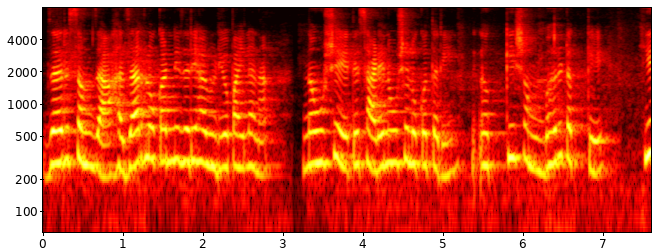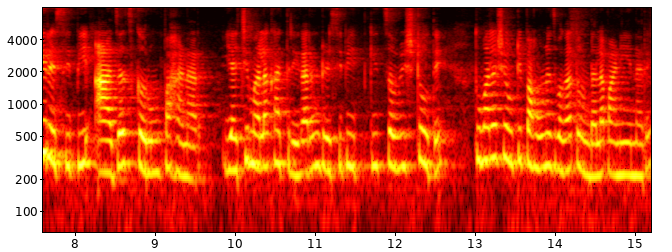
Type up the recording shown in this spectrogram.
जर समजा हजार लोकांनी जरी हा व्हिडिओ पाहिला ना नऊशे ते साडेनऊशे लोक तरी नक्की शंभर टक्के ही रेसिपी आजच करून पाहणार. याची मला खात्री आहे कारण रेसिपी इतकी चविष्ट होते. तुम्हाला शेवटी पाहूनच बघा तोंडाला पाणी येणार आहे.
